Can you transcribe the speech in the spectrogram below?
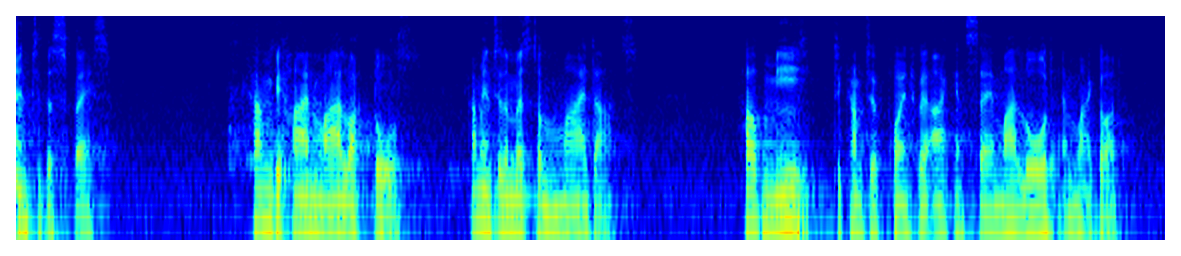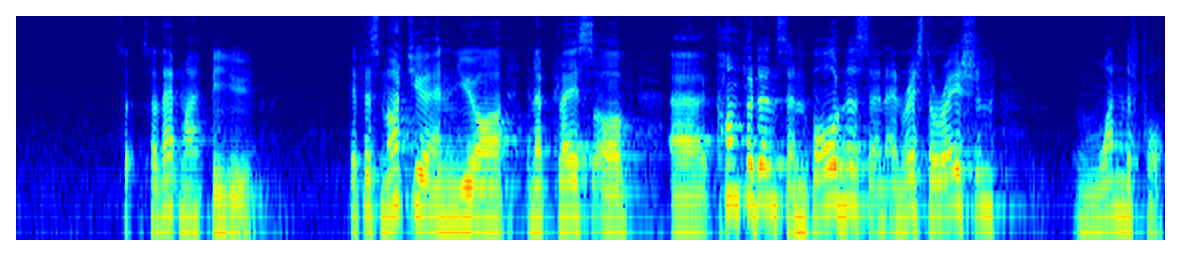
into this space. Come behind my locked doors. Come into the midst of my doubts. Help me to come to a point where I can say, My Lord and my God. So, so that might be you. If it's not you and you are in a place of uh, confidence and boldness and, and restoration, wonderful.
